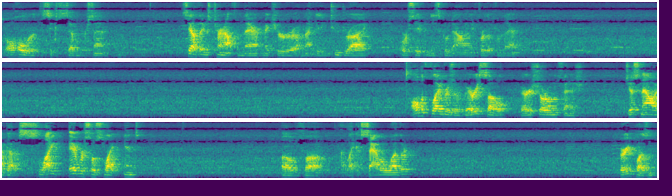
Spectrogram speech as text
So I'll hold it at the 67%. See how things turn out from there. Make sure I'm not getting too dry or see if it needs to go down any further from there. All the flavors are very subtle, very short on the finish. Just now I got a slight, ever so slight hint of uh, like a saddle leather. Very pleasant.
